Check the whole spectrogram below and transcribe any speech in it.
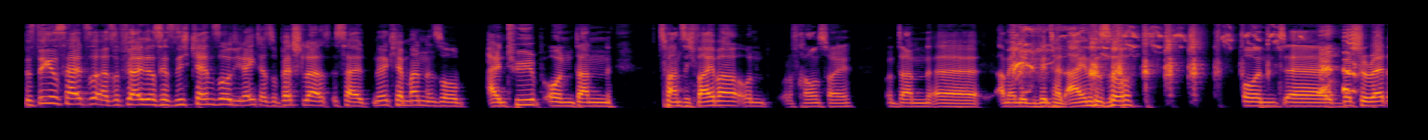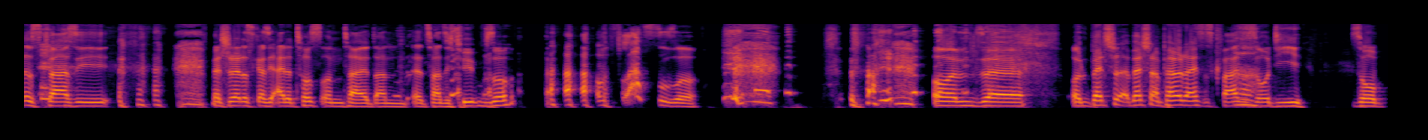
das Ding ist halt so, also für alle, die das jetzt nicht kennen, so direkt, also Bachelor ist halt, ne, kennt man so ein Typ und dann 20 Weiber und, oder Frauen, sorry, und dann äh, am Ende gewinnt halt eine so. Und äh, Bachelorette ist quasi, Bachelorette ist quasi eine Tuss und halt dann äh, 20 Typen so. Was lachst du so? und äh, und Bachelor, Bachelor in Paradise ist quasi Ah. so die so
